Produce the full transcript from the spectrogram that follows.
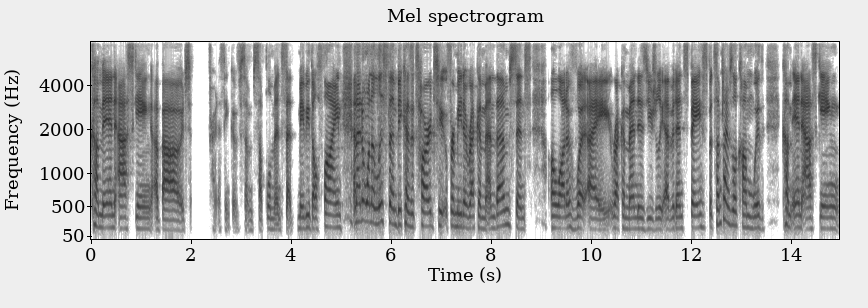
come in asking about trying to think of some supplements that maybe they'll find and i don't want to list them because it's hard to for me to recommend them since a lot of what i recommend is usually evidence based but sometimes they'll come with come in asking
